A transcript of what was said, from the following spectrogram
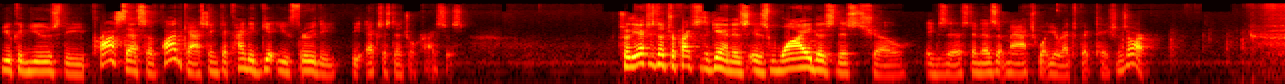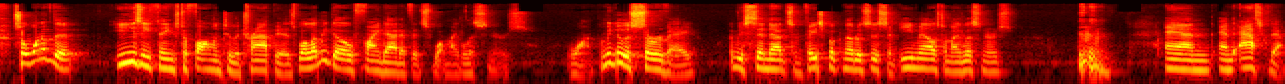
you could use the process of podcasting to kind of get you through the, the existential crisis. So the existential crisis again is, is why does this show exist and does it match what your expectations are? So one of the easy things to fall into a trap is, well, let me go find out if it's what my listeners want. Let me do a survey. Let me send out some Facebook notices, some emails to my listeners and, and ask them,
